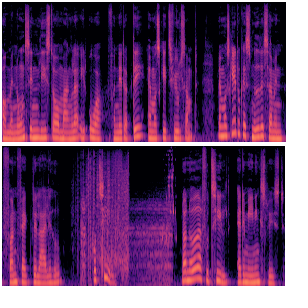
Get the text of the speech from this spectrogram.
Om man nogensinde lige står og mangler et ord for netop det, er måske tvivlsomt. Men måske du kan smide det som en fun fact ved lejlighed. Futil. Når noget er futilt, er det meningsløst.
